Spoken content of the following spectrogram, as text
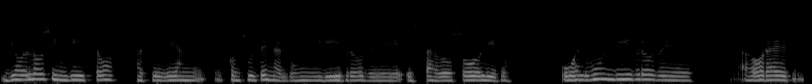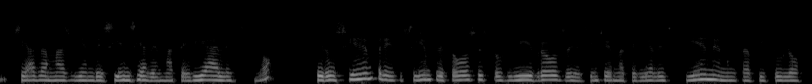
Yo los invito a que vean, consulten algún libro de estado sólido o algún libro de, ahora se habla más bien de ciencia de materiales, ¿no? Pero siempre, siempre todos estos libros de ciencia de materiales tienen un capítulo,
